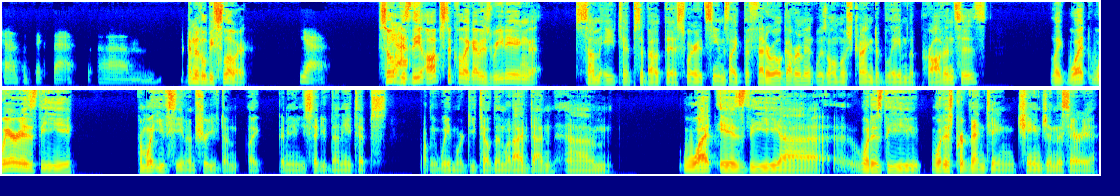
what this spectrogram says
chance of success. Um, And it'll be slower. yeah. So Yeah. is the obstacle, like I was reading some ATIPs about this, where it seems like the federal government was almost trying to blame the provinces. Like what, where is the, from what you've seen, I'm sure you've done, like, I mean, you said you've done ATIPs probably way more detailed than what I've done. Um, what is the, uh, what is the, what is preventing change in this area?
